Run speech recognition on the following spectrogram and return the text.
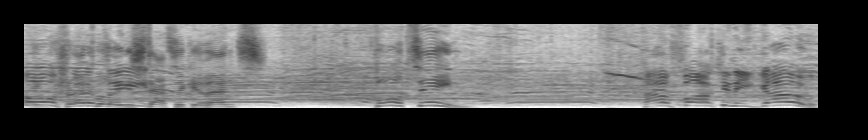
Incredible at 13. static events. 14. How far can he go?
